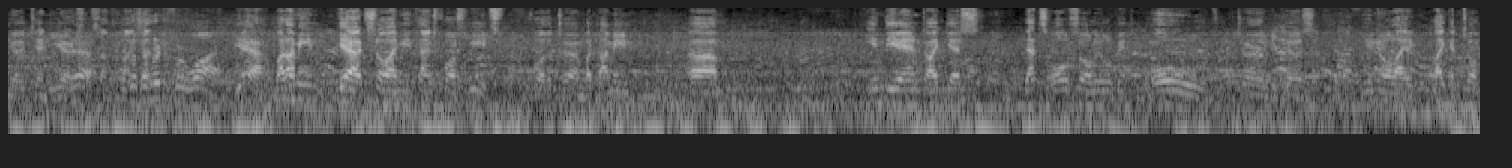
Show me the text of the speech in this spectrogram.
nearly 10 years or something like because that I heard it for a while. yeah, but I mean, yeah. So I mean, thanks for Swedes for the term. But I mean, um, in the end, I guess that's also a little bit old term because you know, like like I talk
